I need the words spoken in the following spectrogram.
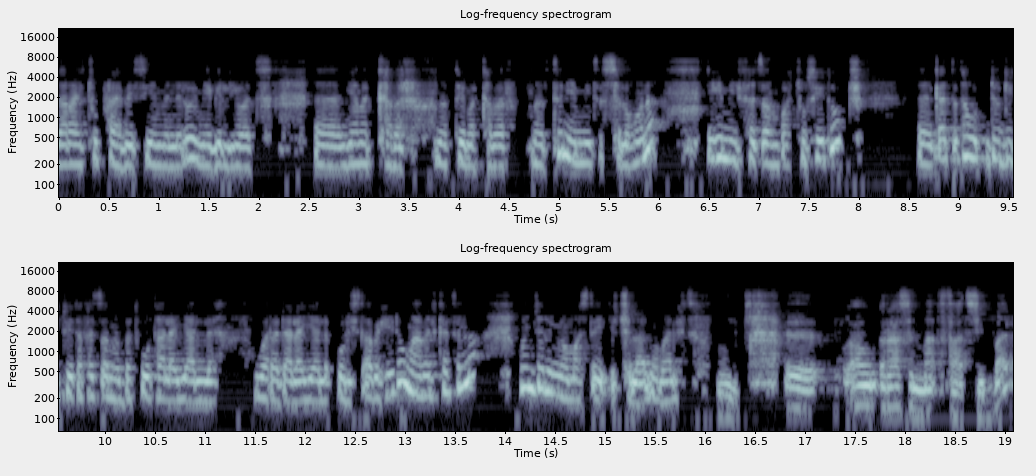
the right to privacy የምንለው ወይም የግል ህይወት የመከበር መብት የመከበር መብትን የሚጥስ ስለሆነ ይህ የሚፈጸምባቸው ሴቶች ቀጥታ ድርጊቱ የተፈጸመበት ቦታ ላይ ያለ ወረዳ ላይ ያለ ፖሊስ ጣቢያ ሄደው ማመልከትና ወንጀለኛው ማስጠየቅ ይችላሉ ማለት ነው። አሁን ራስን ማጥፋት ሲባል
